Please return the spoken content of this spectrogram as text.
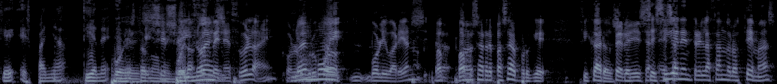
que España tiene Pues, en estos Ese momentos. Pues no en es- Venezuela, ¿eh? Con no los es grupos muy- bolivarianos. Sí, va- vamos a repasar porque, fijaros, Pero que esa- se esa- siguen entrelazando los temas,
